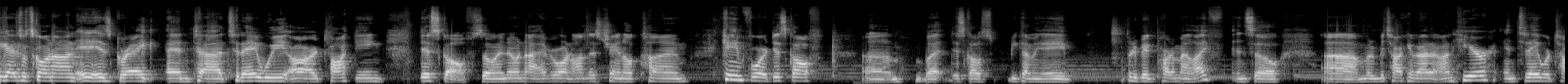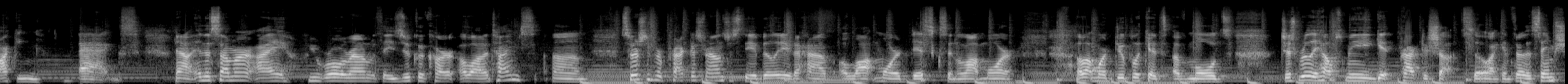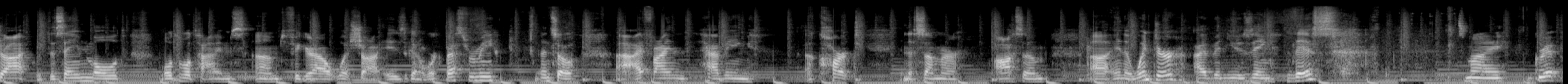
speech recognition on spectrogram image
Hey guys, what's going on? It is Greg, and uh, today we are talking disc golf. So I know not everyone on this channel come, came for disc golf, um, but disc golf's becoming a pretty big part of my life, and so uh, I'm going to be talking about it on here, and today we're talking bags. Now in the summer I roll around with a Zuca cart a lot of times, um, especially for practice rounds, just the ability to have a lot more discs and a lot more a lot more duplicates of molds just really helps me get practice shots. So I can throw the same shot with the same mold multiple times um, to figure out what shot is going to work best for me. And so uh, I find having a cart in the summer awesome. Uh, in the winter I've been using this it's my grip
